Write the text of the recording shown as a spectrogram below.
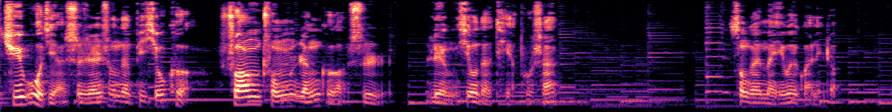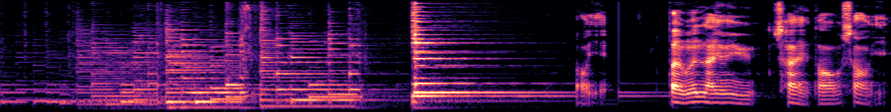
屈误解是人生的必修课。双重人格是领袖的铁布衫，送给每一位管理者。少爷，本文来源于菜刀少爷。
